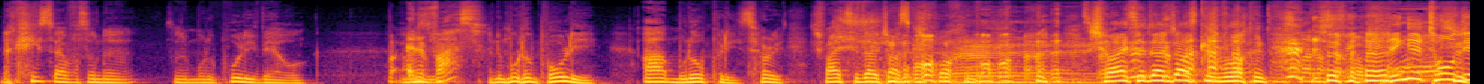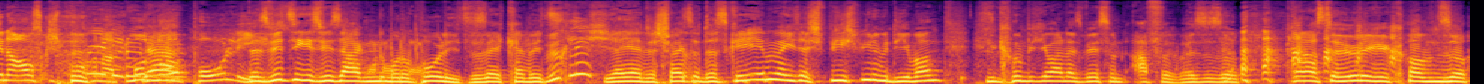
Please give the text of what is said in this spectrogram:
dann kriegst du einfach so eine, so eine Monopoly-Währung. Eine was? Eine Monopoly. Ah, Monopoly, sorry. Schweizerdeutsch ausgesprochen. Schweizerdeutsch ausgesprochen. Klingelton, den er ausgesprochen hat. Monopoly. Ja, das Witzige ist, wir sagen Monopoly. Das ist echt kein Witz. Wirklich? Ja, ja, in der Schweiz. Und das kriege ich immer, wenn ich das Spiel spiele mit jemandem, dann gucke ich immer an, als wäre so ein Affe. Weißt du, so gerade aus der Höhle gekommen, so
